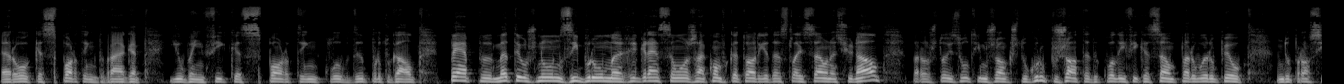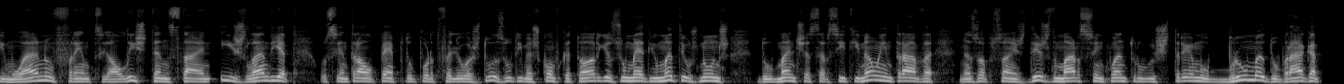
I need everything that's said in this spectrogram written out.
Aroca Sporting de Braga e o Benfica Sporting Clube de Portugal. Pepe, Mateus Nunes e Bruma regressam hoje à convocatória da Seleção Nacional para os dois últimos jogos do Grupo J de qualificação para o Europeu do próximo ano, frente ao Liechtenstein e Islândia. O central Pepe do Porto falhou as duas últimas convocatórias. O médio Mateus Nunes, do Manchester City, não entrava nas opções desde março, enquanto o extremo Bruma, do Braga,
